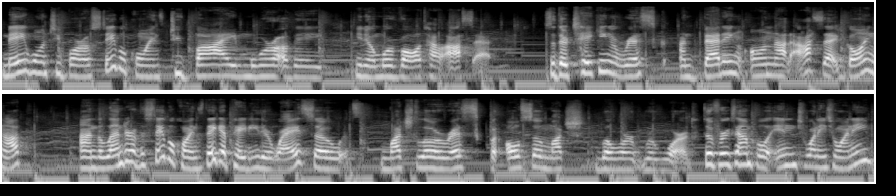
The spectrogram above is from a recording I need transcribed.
may want to borrow stablecoins to buy more of a you know, more volatile asset. So they're taking a risk and betting on that asset going up and the lender of the stablecoins, they get paid either way, so it's much lower risk, but also much lower reward. So for example, in 2020,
